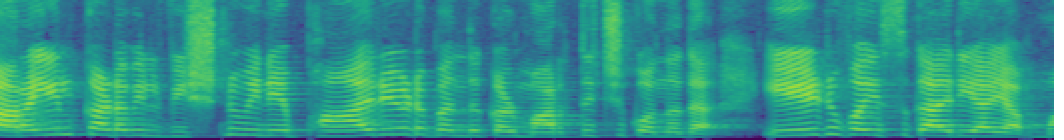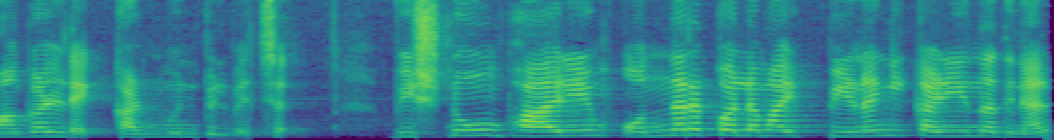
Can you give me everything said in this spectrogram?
തറയിൽ കടവിൽ വിഷ്ണുവിനെ ഭാര്യയുടെ ബന്ധുക്കൾ മർദ്ദിച്ചു കൊന്നത് ഏഴു വയസ്സുകാരിയായ മകളുടെ കൺമുൻപിൽ വെച്ച്. വിഷ്ണുവും ഭാര്യയും ഒന്നര കൊല്ലമായി പിണങ്ങി കഴിയുന്നതിനാൽ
